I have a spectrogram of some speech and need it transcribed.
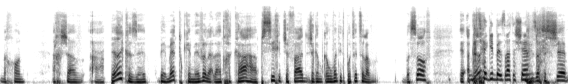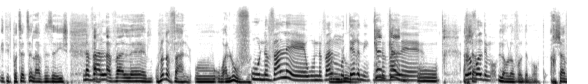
נכון. עכשיו, הפרק הזה, באמת, כן, מעבר להדחקה הפסיכית שפאד, שגם כמובן תתפוצץ עליו בסוף, באתי להגיד בעזרת השם. בעזרת השם, היא תתפוצץ עליו איזה איש. נבל. אבל אה, הוא לא נבל, הוא עלוב. הוא נבל, אה, הוא נבל מודרני. כן, כן. אה, הוא לא וולדמורט. לא, הוא לא וולדמורט. עכשיו,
